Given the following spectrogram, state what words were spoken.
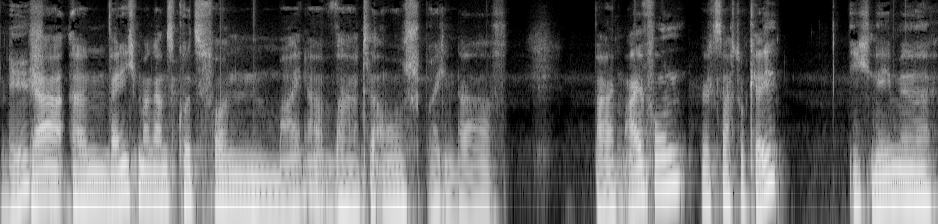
Nicht? Ja, ähm, wenn ich mal ganz kurz von meiner Warte aussprechen darf. Beim iPhone habe ich gesagt, okay, ich nehme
